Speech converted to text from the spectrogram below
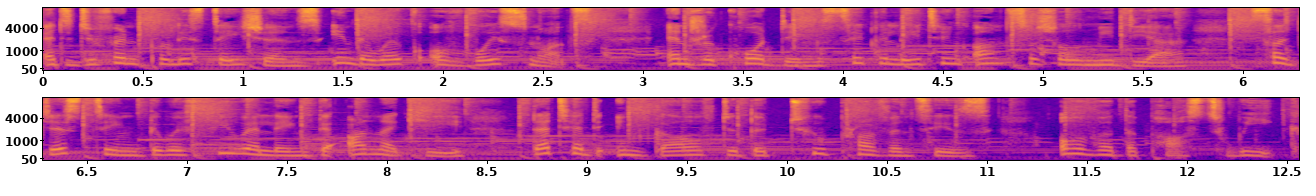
at different police stations in the wake of voice notes and recordings circulating on social media suggesting they were fueling the anarchy that had engulfed the two provinces over the past week.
